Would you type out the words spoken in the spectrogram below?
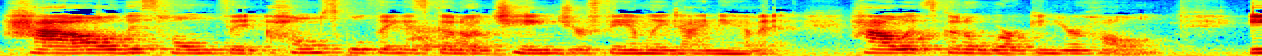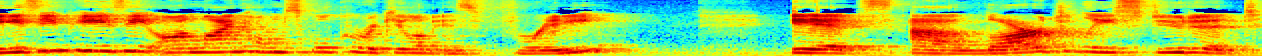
how this home thing, homeschool thing is going to change your family dynamic, how it's going to work in your home. Easy peasy online homeschool curriculum is free. It's uh, largely student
